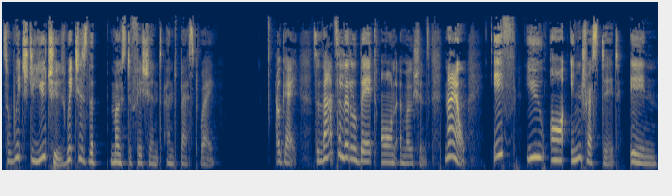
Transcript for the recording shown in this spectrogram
So which do you choose? Which is the most efficient and best way? Okay, so that's a little bit on emotions. Now, if you are interested in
